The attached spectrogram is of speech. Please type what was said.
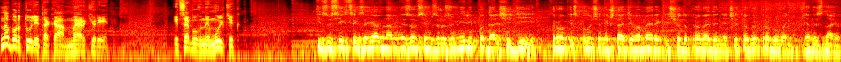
на борту літака Меркюрі. І це був не мультик, Із усіх цих заяв нам не зовсім зрозумілі подальші дії, кроки Сполучених Штатів Америки щодо проведення чи то випробувань, я не знаю.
